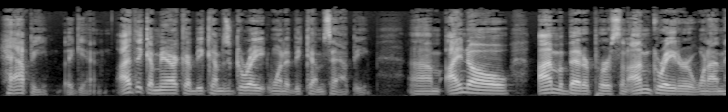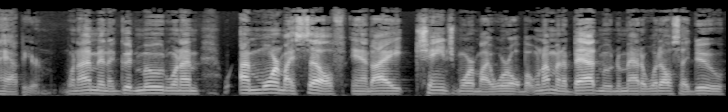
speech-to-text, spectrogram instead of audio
happy again. I think America becomes great when it becomes happy. Um, I know I'm a better person. I'm greater when I'm happier. When I'm in a good mood, when I'm I'm more myself, and I change more of my world. But when I'm in a bad mood, no matter what else I do,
